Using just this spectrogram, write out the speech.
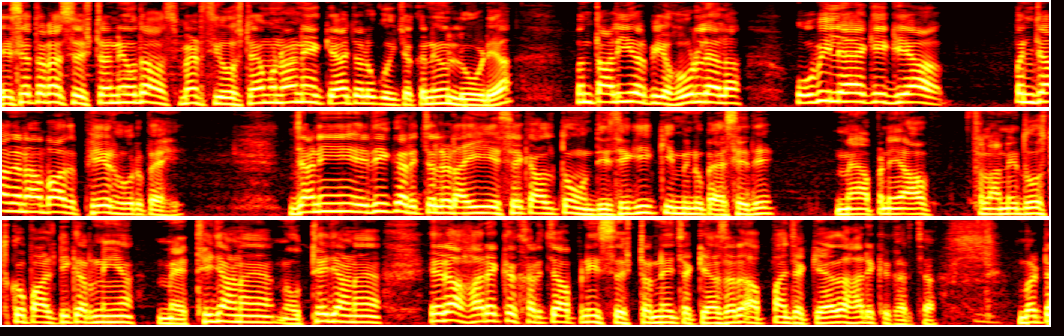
ਇਸੇ ਤਰ੍ਹਾਂ ਸਿਸਟਰ ਨੇ ਉਹਦਾ ਹਸਬੈਂਡ ਸੀ, ਉਸ ਟਾਈਮ ਉਹਨਾਂ ਨੇ ਕਿਹਾ, ਚਲੋ, ਕੋਈ ਚੱਕਰ ਨਹੀਂ ਉਹਨੂੰ ਲੋੜ ਆ 45000 ਰੁਪਇਆ ਹੋਰ ਲੈ ਲਾ। ਉਹ ਵੀ ਲੈ ਕੇ ਗਿਆ, ਪੰਜਾਂ ਦਿਨਾਂ ਬਾਅਦ ਫੇਰ ਹੋਰ ਪੈਸੇ। ਜਾਣੀ ਇਹਦੀ ਘਰ 'ਚ ਲੜਾਈ ਇਸੇ ਕਾਲ ਤੋਂ ਹੁੰਦੀ ਸੀਗੀ ਕਿ ਮੈਨੂੰ ਪੈਸੇ ਦੇ। ਮੈਂ ਆਪਣੇ ਆਪ ਫਲਾਣੇ ਦੋਸਤ ਕੋ ਪਾਰਟੀ ਕਰਨੀ ਆ ਮੈਂ ਇੱਥੇ ਜਾਣਾ ਆ ਮੈਂ ਉੱਥੇ ਜਾਣਾ ਆ। ਇਹਦਾ ਹਰ ਇੱਕ ਖਰਚਾ ਆਪਣੀ ਸਿਸਟਰ ਨੇ ਚੱਕਿਆ ਸਰ ਆਪਾਂ ਚੱਕਿਆ ਇਹਦਾ ਹਰ ਇੱਕ ਖਰਚਾ। ਬਟ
